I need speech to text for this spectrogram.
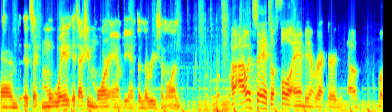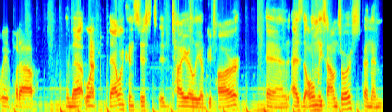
and it's like way, it's actually more ambient than the recent one. I, would say it's a full ambient record. You know what we put out. and that one that one consists entirely of guitar and as the only sound source and then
